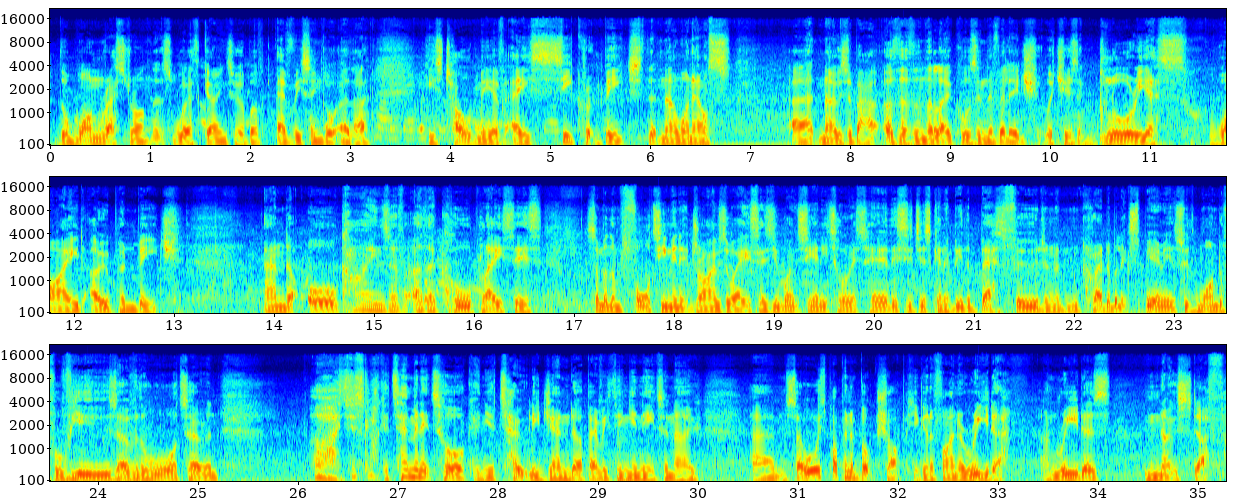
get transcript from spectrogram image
The one restaurant that's worth going to above every single other. He's told me of a secret beach that no one else uh, knows about other than the locals in the village, which is a glorious, wide open beach, and all kinds of other cool places. Some of them 40 minute drives away. He says, You won't see any tourists here. This is just going to be the best food and an incredible experience with wonderful views over the water. And oh, it's just like a 10 minute talk, and you're totally genned up everything you need to know. Um, so always pop in a bookshop. You're going to find a reader, and readers know stuff.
